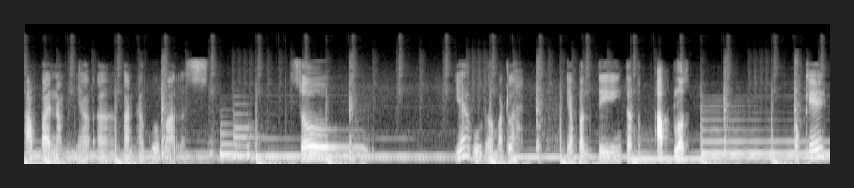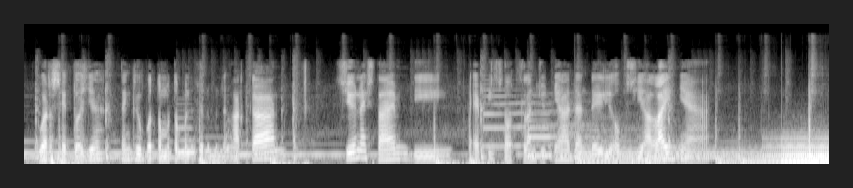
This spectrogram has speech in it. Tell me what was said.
apa namanya uh, karena gue males so ya bodo amat lah yang penting tetap upload Oke, gue rasa itu aja. Thank you buat teman-teman yang sudah mendengarkan. See you next time di episode selanjutnya dan daily opsia lainnya. thank you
